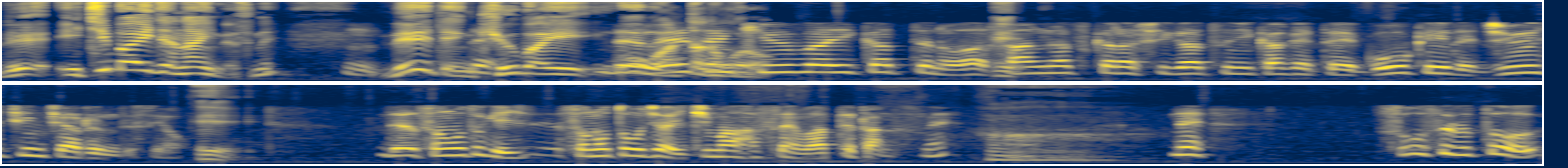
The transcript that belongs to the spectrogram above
1倍じゃないんですね、うん、0.9倍を割ったところ。0.9倍以下っていうのは、3月から4月にかけて、合計で11日あるんですよ、ええ、でその時その当時は1万8000割ってたんですね。はあ、でそうすると、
